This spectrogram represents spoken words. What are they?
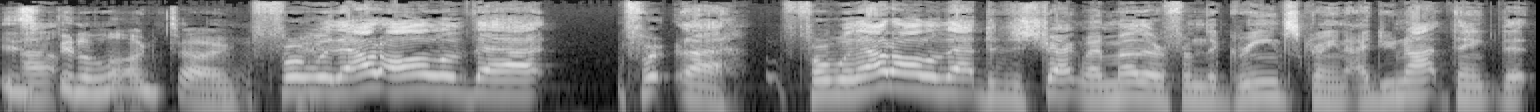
It's been a long time. For without all of that, for uh, for without all of that to distract my mother from the green screen, I do not think that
